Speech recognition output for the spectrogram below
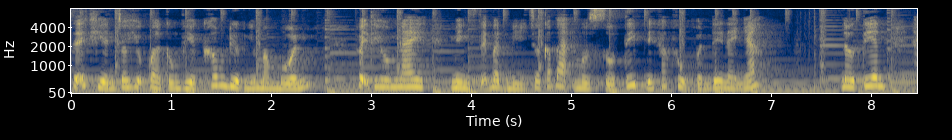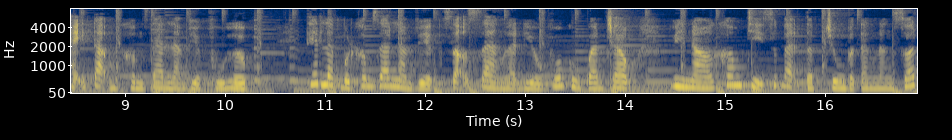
dễ khiến cho hiệu quả công việc không được như mong muốn. Vậy thì hôm nay mình sẽ bật mí cho các bạn một số tip để khắc phục vấn đề này nhé. Đầu tiên, hãy tạo một không gian làm việc phù hợp. Thiết lập một không gian làm việc rõ ràng là điều vô cùng quan trọng vì nó không chỉ giúp bạn tập trung và tăng năng suất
